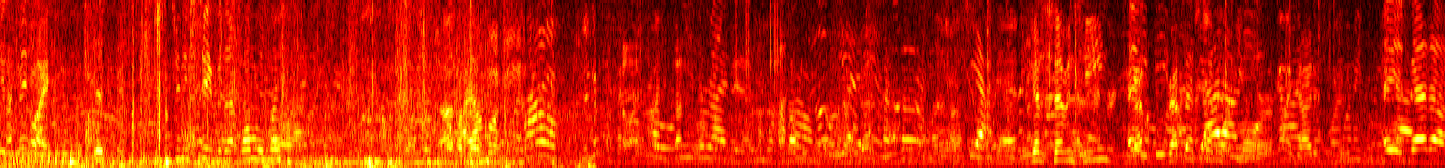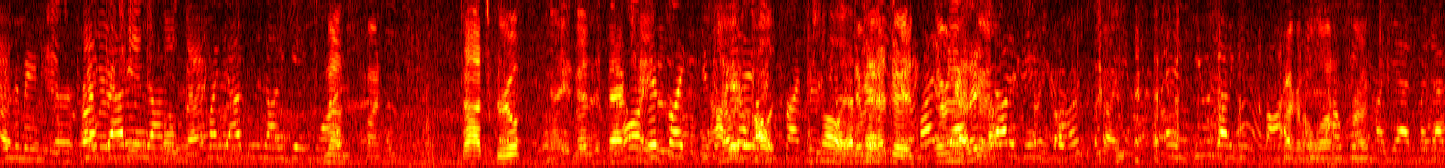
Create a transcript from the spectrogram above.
That's twice. Didn't you see it with that one with me? I am looking Yeah. You got a 17? Grab, grab that 17 more. Hey, is that uh, In the main is floor. My primary dad chain on pulled back? My dad was on gate one. No, it's fine. No, it's screw. The back Oh, it's like you can you're put it solid. inside there. solid. That's My good. That's good. My Everything's dad good. was out of gate and he was out of gate five. Not gonna hold on in front. My dad. My dad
